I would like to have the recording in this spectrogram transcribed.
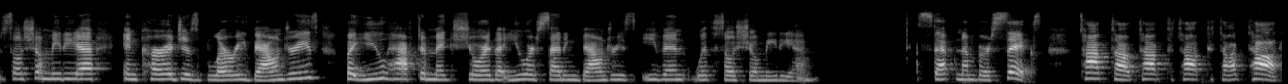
Social media encourages blurry boundaries, but you have to make sure that you are setting boundaries even with social media. Step number six talk, talk, talk, to talk, to talk, talk.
